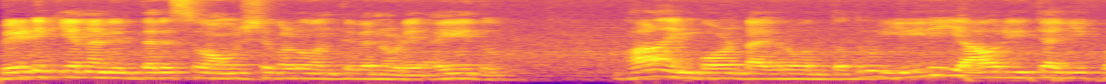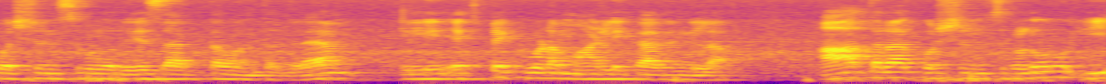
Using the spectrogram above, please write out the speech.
ಬೇಡಿಕೆಯನ್ನು ನಿರ್ಧರಿಸುವ ಅಂಶಗಳು ಅಂತಿವೆ ನೋಡಿ. ಐದು ಭಾಳ ಇಂಪಾರ್ಟೆಂಟ್ ಆಗಿರುವಂಥದ್ದು. ಇಲ್ಲಿ ಯಾವ ರೀತಿಯಾಗಿ ಕ್ವಶನ್ಸ್ಗಳು ರೇಸ್ ಆಗ್ತಾವೆ ಅಂತಂದರೆ, ಇಲ್ಲಿ ಎಕ್ಸ್ಪೆಕ್ಟ್ ಕೂಡ ಮಾಡ್ಲಿಕ್ಕೆ ಆಗಂಗಿಲ್ಲ. ಆ ಥರ ಕ್ವಶನ್ಸ್ಗಳು ಈ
